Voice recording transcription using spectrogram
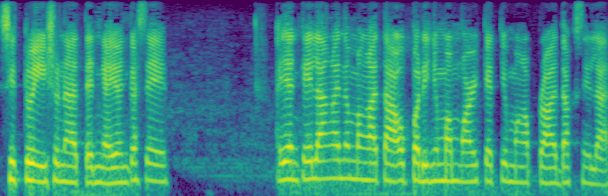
situation natin ngayon kasi ayan, kailangan ng mga tao pa rin yung ma-market yung mga products nila.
